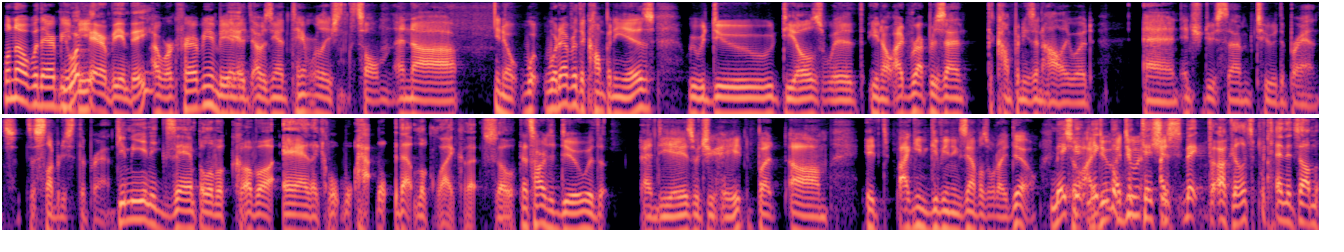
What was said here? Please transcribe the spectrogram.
well, no, with Airbnb, You work for Airbnb. I work for Airbnb. and I, I was the entertainment relations consultant, and uh, you know, wh- whatever the company is, we would do deals with. You know, I'd represent the companies in Hollywood and introduce them to the brands, the celebrities to the brands. Give me an example of a of a ad. Like what, what would that look like? So That's hard to do with NDAs, which you hate, but um, it. I can give you an example of what I do. Make so it, I make do. it I do. fictitious. make, okay, let's pretend it's um.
